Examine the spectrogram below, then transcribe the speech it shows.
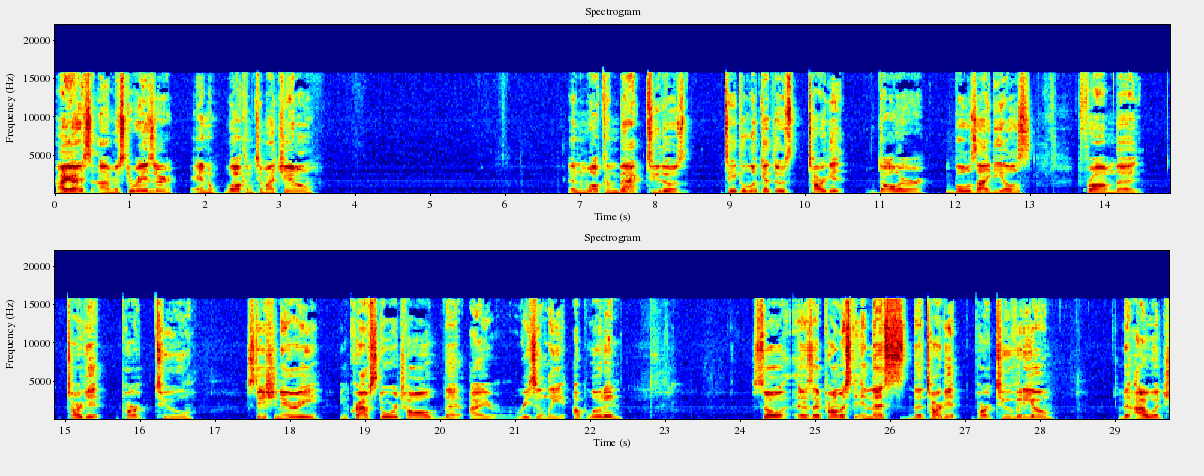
Hi guys, I'm Mr. Rayzer, and welcome to my channel. And welcome back to those, take a look at those Target dollar bullseye deals from the Target Part 2 stationery and craft storage haul that I recently uploaded. So, as I promised in this the Target Part 2 video, that I would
